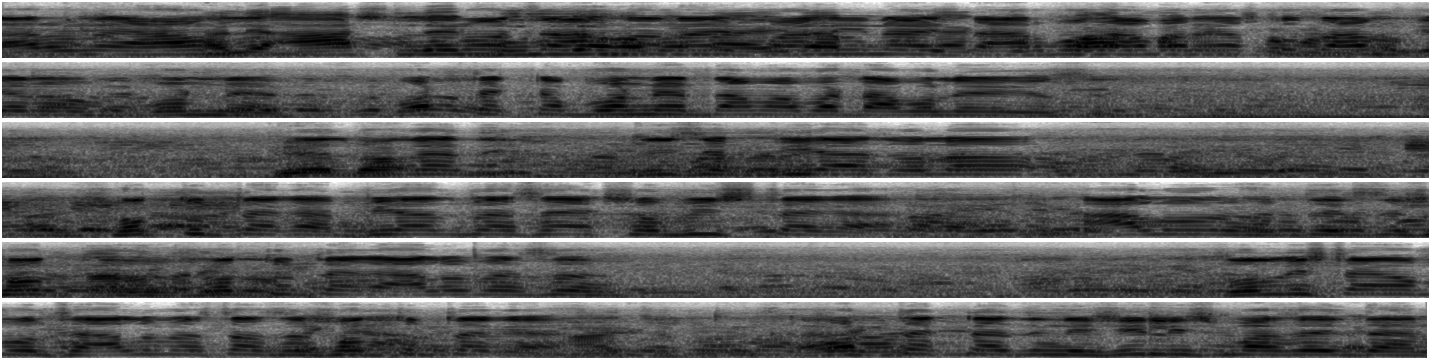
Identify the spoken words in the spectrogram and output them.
কারণ আসলে নাই, পানি নাই তারপর আবার এত দাম কেন পণ্যের প্রত্যেকটা পণ্যের দাম আবার ডাবল হয়ে গেছে। প্রিয় দ- ফেসবুকে দি- দিছে পেঁয়াজ হলো সত্তর টাকা পেঁয়াজ বেচে একশো বিশ টাকা আলু দিচ্ছে সত্তর টাকা আলু বেচে চল্লিশ টাকা বলছে আলু ব্যস্ত আছে সত্তর টাকা। প্রত্যেকটা জিনিস ইলিশ মাছের দেন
